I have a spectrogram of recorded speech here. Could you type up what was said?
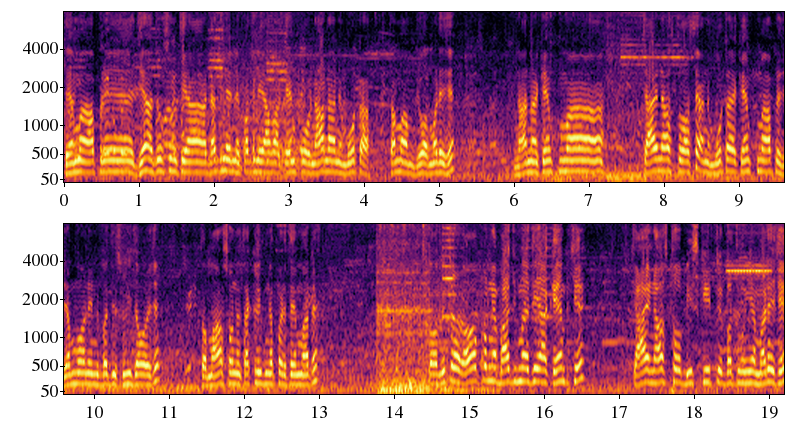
તેમાં આપણે જ્યાં જોશું ત્યાં ડગલે ને પગલે આવા કેમ્પો નાના અને મોટા તમામ જોવા મળે છે. નાના કેમ્પમાં ચાય નાસ્તો હશે અને મોટા કેમ્પમાં આપણે જમવાની બધી સુવિધા હોય છે. તો માણસોને તકલીફ ન પડે તે માટે. તો મિત્રો રાવાપરના બાજુમાં જે આ કેમ્પ છે ચાય નાસ્તો બિસ્કિટ બધું અહીંયા મળે છે.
